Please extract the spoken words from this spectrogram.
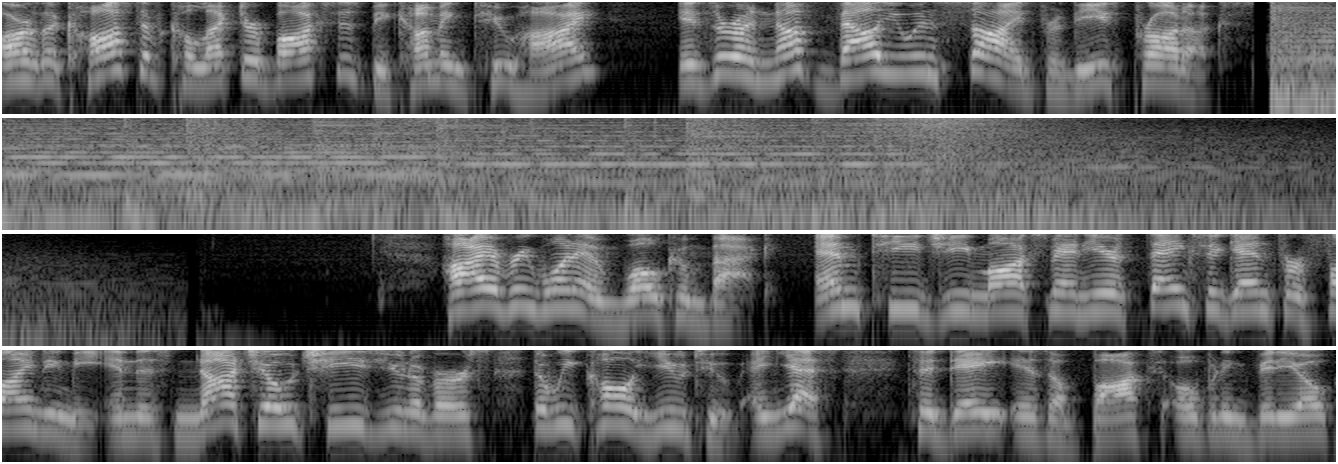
Are the cost of collector boxes becoming too high? Is there enough value inside for these products? Hi everyone and welcome back. MTG Moxman here. Thanks again for finding me in this nacho cheese universe that we call YouTube. And yes, today is a box opening video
